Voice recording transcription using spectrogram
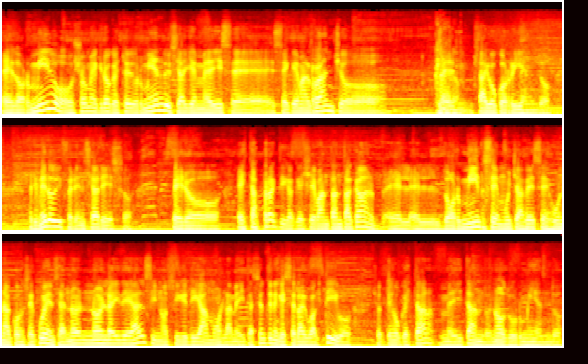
eh, dormido o yo me creo que estoy durmiendo? Y si alguien me dice se quema el rancho, salgo corriendo. Primero diferenciar eso pero estas prácticas que llevan tanta acá, el, dormirse muchas veces es una consecuencia, no, es la ideal, sino si digamos la meditación tiene que ser algo activo. Yo tengo que estar meditando, no durmiendo.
